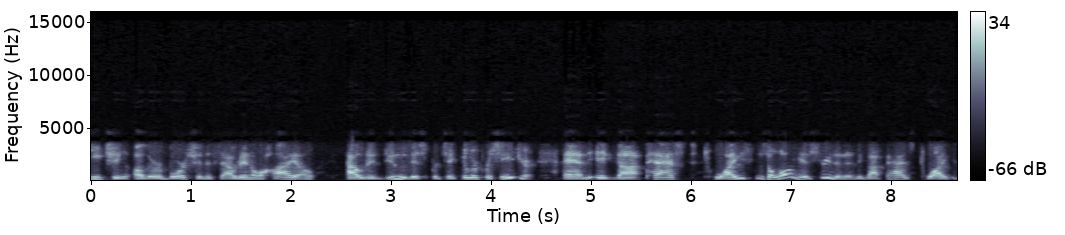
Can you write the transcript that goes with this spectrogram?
teaching other abortionists out in Ohio how to do this particular procedure. And it got passed twice. There's a long history to this. It got passed twice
